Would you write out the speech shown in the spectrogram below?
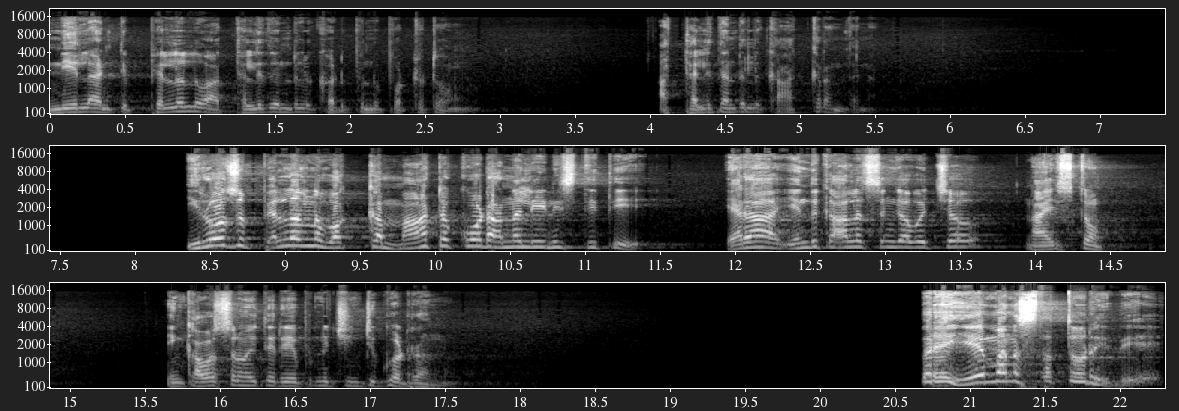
నీలాంటి పిల్లలు ఆ తల్లిదండ్రులు కడుపును పుట్టడం ఆ తల్లిదండ్రులకు ఆక్రందన. ఈరోజు పిల్లలను ఒక్క మాట కూడా అనలేని స్థితి. ఎరా ఎందుకు ఆలస్యంగా వచ్చావు? నా ఇష్టం. ఇంక అవసరమైతే రేపు నుంచి ఇంటికి కూడా రాను. మరే ఏ మనస్తత్వం ఇది?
